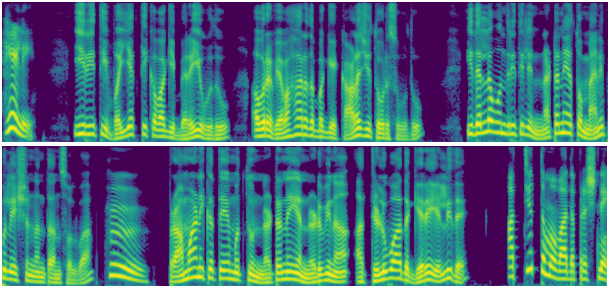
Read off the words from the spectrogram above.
ಹೇಳಿ. ಈ ರೀತಿ ವೈಯಕ್ತಿಕವಾಗಿ ಬೆರೆಯುವುದು ಅವರ ವ್ಯವಹಾರದ ಬಗ್ಗೆ ಕಾಳಜಿ ತೋರಿಸುವುದು ಇದೆಲ್ಲ ಒಂದ್ ರೀತಿಲಿ ನಟನೆ ಅಥವಾ ಮ್ಯಾನಿಪುಲೇಷನ್ ಅಂತ ಅನ್ಸೋಲ್ವಾ? ಪ್ರಾಮಾಣಿಕತೆ ಮತ್ತು ನಟನೆಯ ನಡುವಿನ ಆ ತಿಳುವಾದ ಗೆರೆ ಎಲ್ಲಿದೆ? ಅತ್ಯುತ್ತಮವಾದ ಪ್ರಶ್ನೆ.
